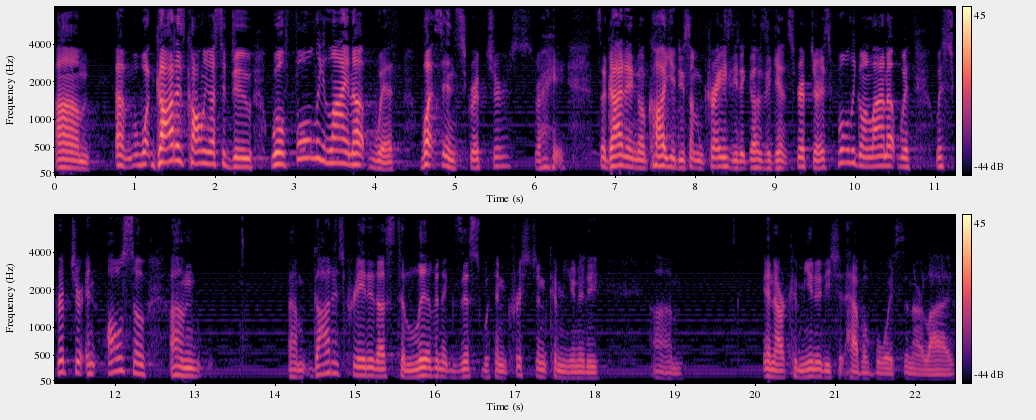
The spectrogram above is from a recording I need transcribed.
um, um, what God is calling us to do will fully line up with what's in scriptures, right? So God ain't going to call you to do something crazy that goes against Scripture. It's fully going to line up with, with Scripture and also um, um, God has created us to live and exist within Christian community. Um, and our community should have a voice in our lives.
